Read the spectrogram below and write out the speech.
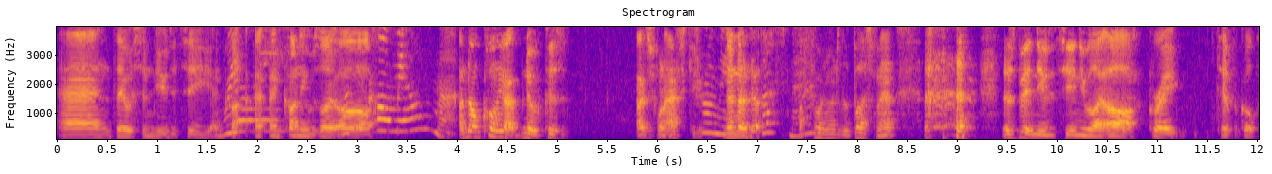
and there was some nudity, and Con- and Connie was like, "Oh." you call me out on that? I'm not calling you out, no, because I just want to ask you. Throw me no, under no, the no. bus, man. I'm throwing you under the bus, man. There's a bit of nudity, and you were like, "Oh, great, typical."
